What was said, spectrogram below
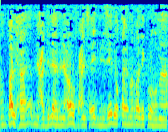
عن طلحة بن عبد الله بن عوف عن سعيد بن زيد وقال مر ذكرهما.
